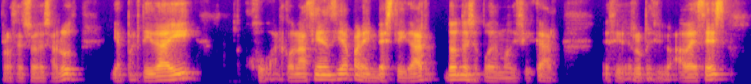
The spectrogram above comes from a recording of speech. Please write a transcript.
proceso de salud. Y a partir de ahí, jugar con la ciencia para investigar dónde se puede modificar. Es decir, es lo principal. A veces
